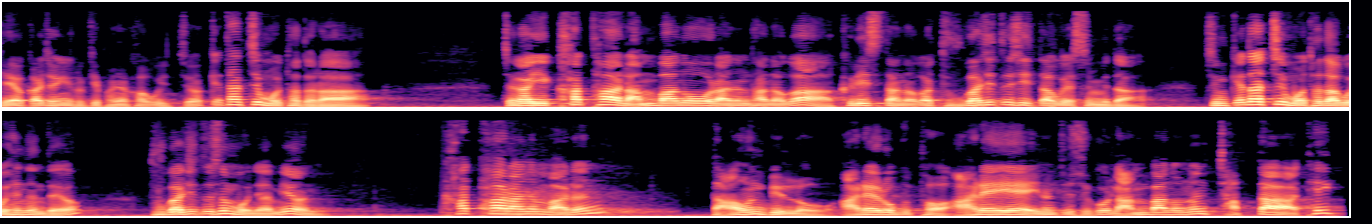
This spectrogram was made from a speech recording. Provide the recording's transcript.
개혁가정이 그렇게 번역하고 있죠. 깨닫지 못하더라. 제가 이 카타 람바노라는 단어가 그리스 단어가 두 가지 뜻이 있다고 했습니다. 지금 깨닫지 못하다고 했는데요. 두 가지 뜻은 뭐냐면 카타라는 말은 down below 아래로부터 아래에 이런 뜻이고 람바노는 잡다 take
